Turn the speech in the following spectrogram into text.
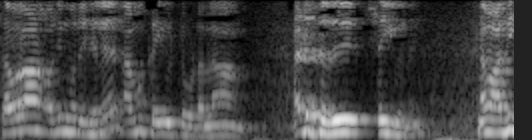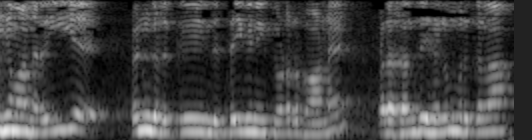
தவறான வழிமுறைகளை நாம கைவிட்டு விடலாம். அடுத்தது செய்வினை. நம்ம அதிகமா நிறைய பெண்களுக்கு இந்த செய்வினை தொடர்பான பல சந்தேகங்களும் இருக்கலாம்.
